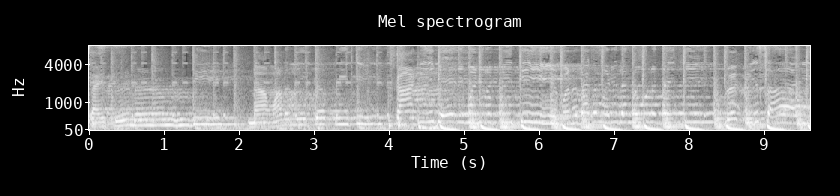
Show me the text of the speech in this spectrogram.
ಸಾಯ್ತು ನಂಬಿ. ನಾ ಮಾಡಲಿಕ್ಕ ಪ್ರೀತಿ, ಕಾಡಿ ಬೇಡಿ ಮಾಡಿರೋ ಪ್ರೀತಿ, ಮನದಾಗ ಮರಿದಂಗ ಉಳಿದೈತಿ ಪ್ರತಿ ಸಾರಿ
